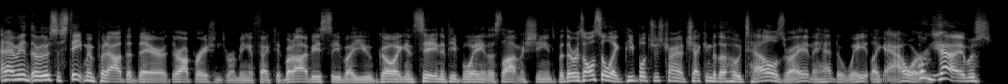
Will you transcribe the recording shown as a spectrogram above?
And I mean, there was a statement put out that their their operations weren't being affected, but obviously by you going and seeing the people waiting at the slot machines. But there was also like people just trying to check into the hotels, right? And they had to wait like oh, hours. Oh yeah, it was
